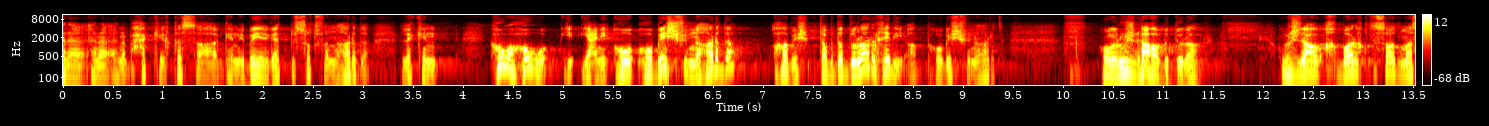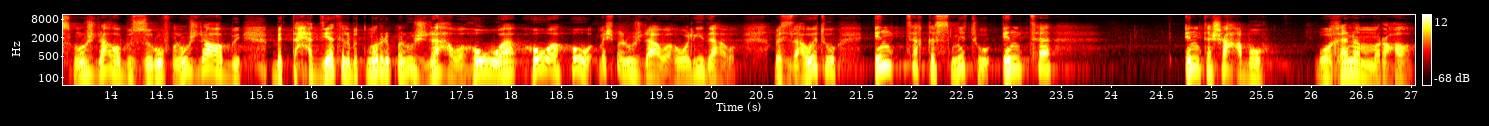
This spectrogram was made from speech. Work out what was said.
أنا أنا أنا بحكي قصة جانبية جت بالصدفة النهارده لكن هو هو يعني هو هو بيشفي النهارده؟ آه بيشفي طب ده الدولار غلي. آه هو بيشفي النهارده. هو ملوش دعوة بالدولار. ملوش دعوة بأخبار اقتصاد مصر. ملوش دعوة بالظروف. ملوش دعوة بالتحديات اللي بتمر. ملوش دعوة. هو هو هو. مش ملوش دعوة. هو ليه دعوة؟ بس دعوته انت قسمته. انت انت شعبه وغنم مرعاه.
